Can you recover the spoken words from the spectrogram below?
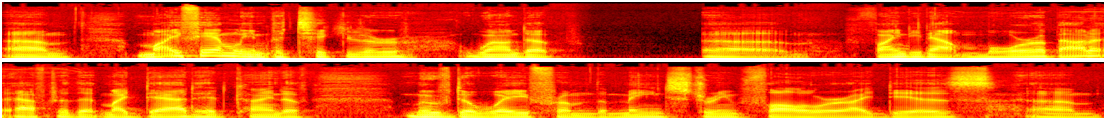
Um, my family in particular wound up um finding out more about it after that. My dad had kind of moved away from the mainstream follower ideas. Um,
